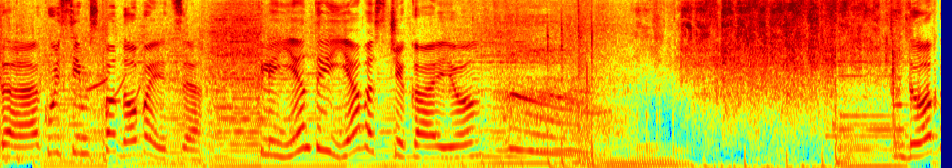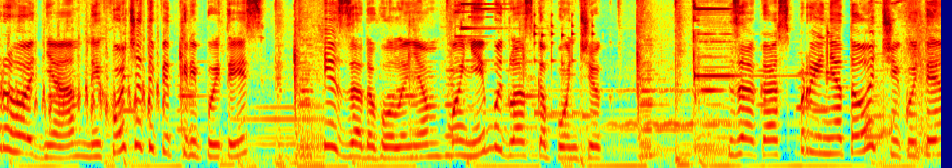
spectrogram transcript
Так, усім сподобається. Клієнти, я вас чекаю. Доброго дня! Не хочете підкріпитись? Із задоволенням. Мені, будь ласка, пончик. Заказ прийнято, очікуйте.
